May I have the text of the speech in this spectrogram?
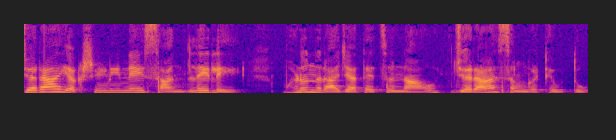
जरा यक्षिणीने सांधलेले म्हणून राजा त्याचं नाव जरा संघ ठेवतो.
